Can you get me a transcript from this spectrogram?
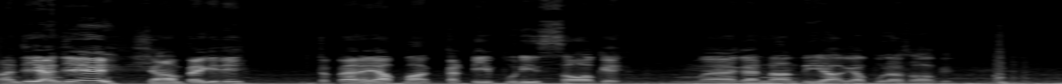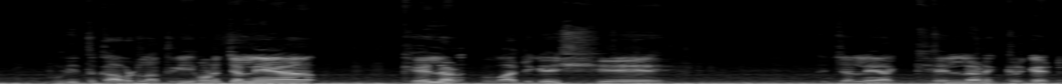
ਹਾਂਜੀ ਹਾਂਜੀ। ਸ਼ਾਮ ਪੈ ਗਈ ਜੀ। ਦੁਪਹਿਰੇ ਆਪਾਂ ਕੱਟੀ ਪੂਰੀ 100 ਕੇ। ਮੈਂ ਕਿਹਾ ਆਨੰਦ ਹੀ ਆ ਗਿਆ ਪੂਰਾ 100 ਕੇ। ਪੂਰੀ ਥਕਾਵਟ ਲੱਤ ਗਈ। ਹੁਣ ਚੱਲੇ ਆ ਖੇਲਣ। ਵੱਜ ਗਏ 6 ਤੇ ਚੱਲੇ ਆ ਖੇਲਣ ਕ੍ਰਿਕਟ।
